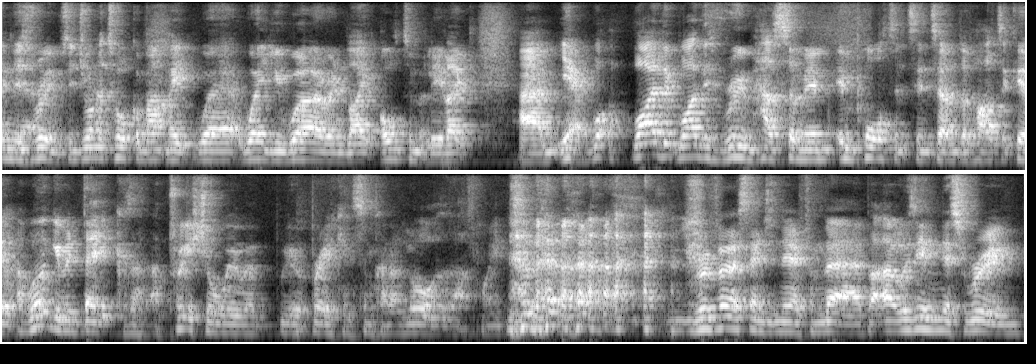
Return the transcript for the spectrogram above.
in this yeah. room. So do you want to talk about mate where where you were and like ultimately like um, yeah what, why the, why this room has some importance in terms of hard to kill? I won't give a date because I'm pretty sure we were we were breaking some kind of law at that point. Reverse engineer from there, but I was in this room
